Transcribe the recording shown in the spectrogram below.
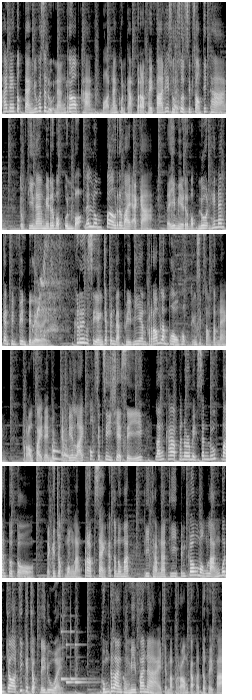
ภายในตกแต่งด้วยวัสดุหนังรอบคันเบาะนั่งคนขับปรับไฟฟ้าได้สูงสุด 12 ทิศทาง ทุกที่นั่งมีระบบอุ่นเบาะและลมเป่าระบายอากาศ และยังมีระบบนวดให้นั่งกันฟินๆไปเลย เครื่องเสียงจะเป็นแบบพรีเมียมพร้อมลำโพง 6-12 ตำแหน่ง พร้อมไฟ Dynamic Ambient Light 64 เฉดสี หลังคา Panoramic Sunroof บานโตๆและกระจกมองหลังปรับแสงอัตโนมัติ ที่ทำหน้าที่เป็นกล้องมองหลังบนจอที่กระจกได้ด้วยขุมพลังของ MIFA 9 จะมาพร้อมกับมอเตอร์ไฟฟ้า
